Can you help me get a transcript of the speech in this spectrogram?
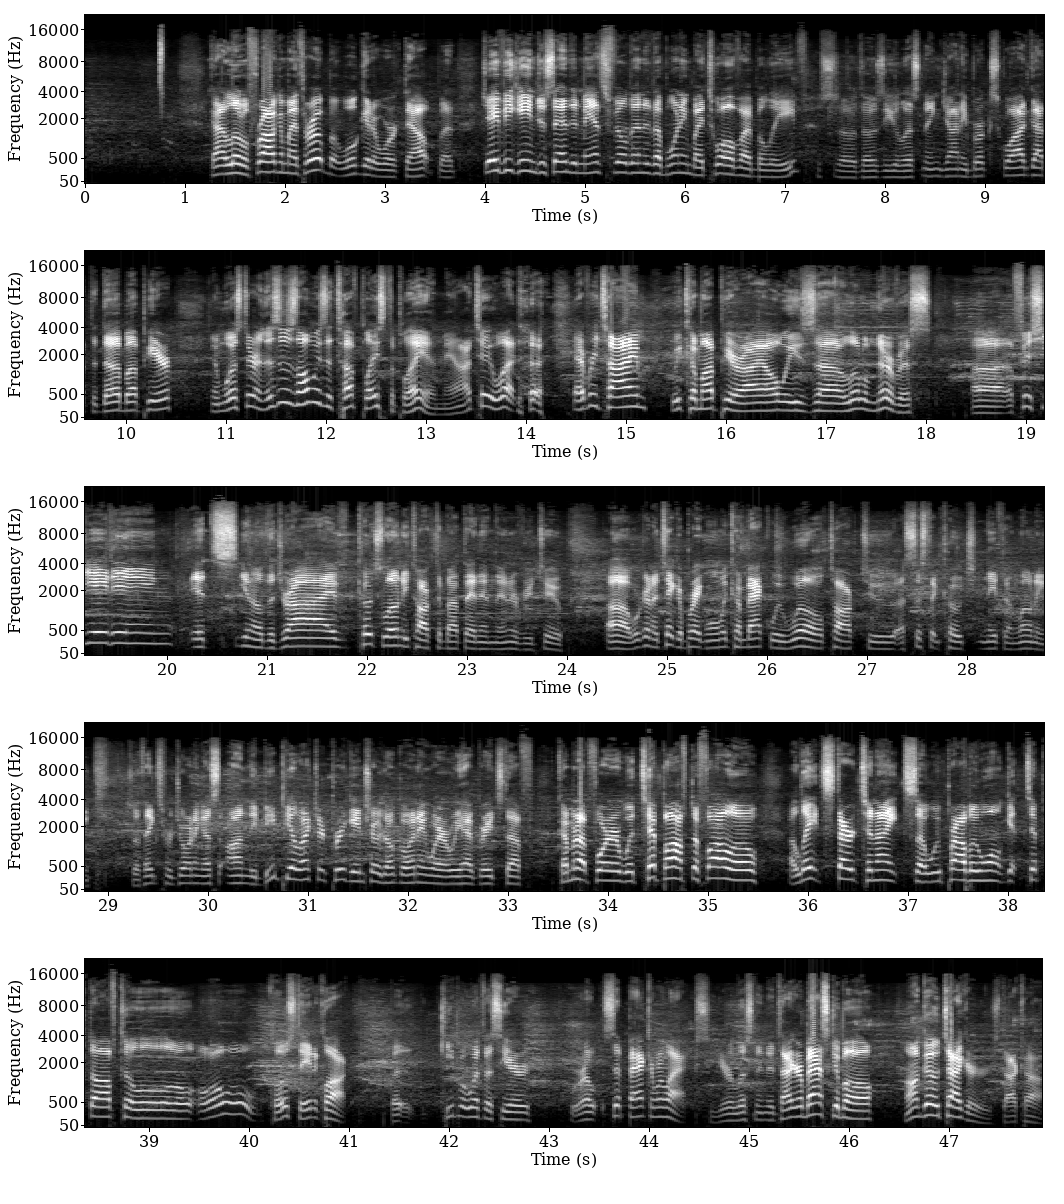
Got a little frog in my throat, but we'll get it worked out. But JV game just ended. Mansfield ended up winning by 12, I believe. So those of you listening, Johnny Brooks squad got the dub up here in Wooster, and this is always a tough place to play in, man. I tell you what, every time we come up here, I always uh, a little nervous Uh, officiating, it's you know the drive. Coach Loney talked about that in the interview too. Uh, we're going to take a break. When we come back, we will talk to assistant coach Nathan Loney. So thanks for joining us on the BP Electric pregame show. Don't go anywhere. We have great stuff coming up for you with tip off to follow. A late start tonight, so we probably won't get tipped off till oh close to eight o'clock. But keep it with us here. Re- sit back and relax. You're listening to Tiger Basketball on GoTigers.com.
